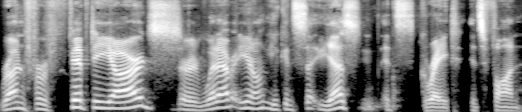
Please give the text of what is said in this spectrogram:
run for 50 yards or whatever? You know, you can say, yes, it's great. It's fun.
